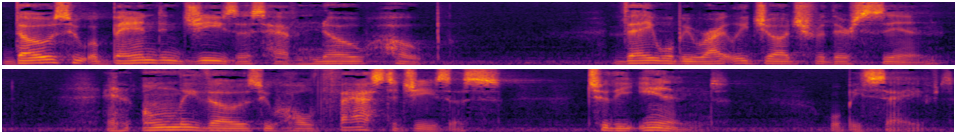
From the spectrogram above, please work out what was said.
those who abandon Jesus have no hope. They will be rightly judged for their sin. And only those who hold fast to Jesus to the end will be saved.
